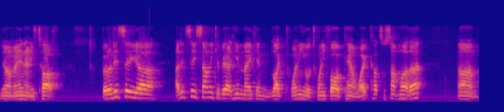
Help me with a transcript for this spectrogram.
You know what I mean? And he's tough. But I did see. Uh, I did see something about him making like 20 or 25 pound weight cuts or something like that. Um,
